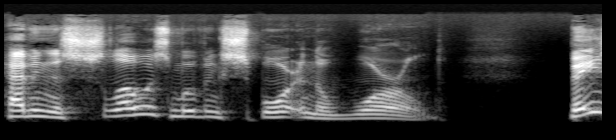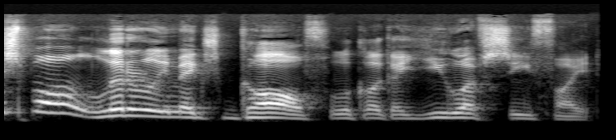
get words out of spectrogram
Having the slowest moving sport in the world. Baseball literally makes golf look like a UFC fight.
